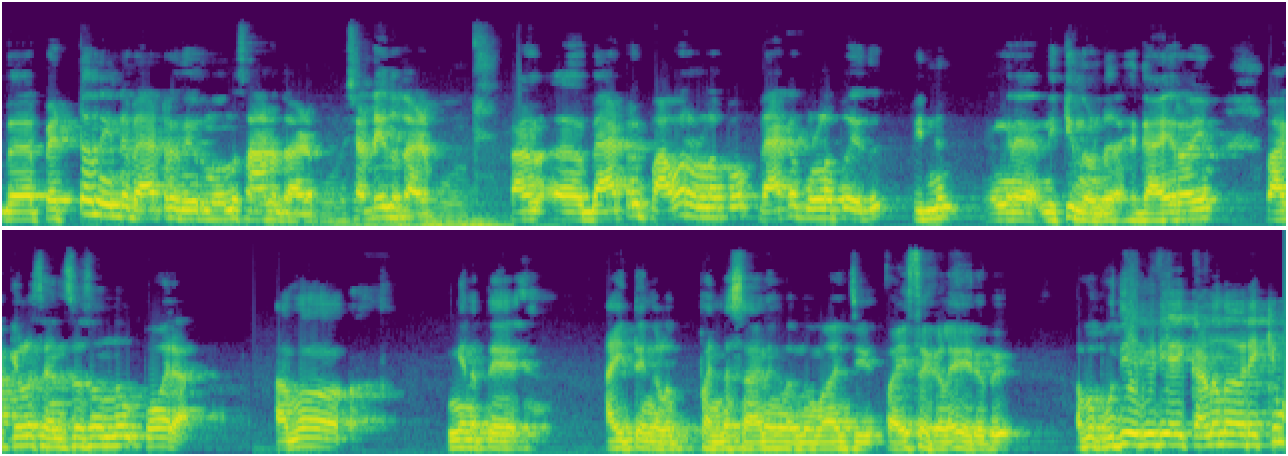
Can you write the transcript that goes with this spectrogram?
ബ- പെട്ടെന്ന് ഇതിന്റെ ബാറ്ററി തീർന്നു ഒന്ന് സാധനം താഴെ പോകുന്നു. ഷട്ടിൽ നിന്ന് താഴെ പോകുന്നു. ബാറ്ററി പവർ ഉള്ളപ്പോൾ ബാക്കപ്പ് ഉള്ളപ്പോൾ ഇത് പിന്നും ഇങ്ങനെ നിൽക്കുന്നുണ്ട്. ഗൈറോയും ബാക്കിയുള്ള സെൻസസ് ഒന്നും പോരാ. അപ്പോ ഇങ്ങനത്തെ ഐറ്റങ്ങളും പന്ന സാധനങ്ങളൊന്നും വാങ്ങിച്ച് പൈസ കളയരുത്. അപ്പൊ പുതിയ വീഡിയോ ആയി കാണുന്നവരേക്കും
